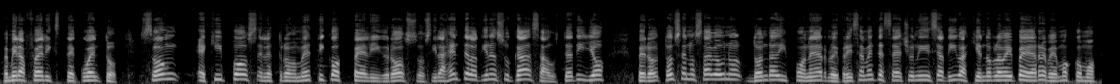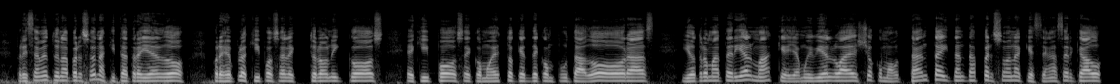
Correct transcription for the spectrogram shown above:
Pues mira, Félix, te cuento, son equipos electrodomésticos peligrosos y la gente lo tiene en su casa, usted y yo, pero entonces no sabe uno dónde disponerlo y precisamente se ha hecho una iniciativa aquí en WIPR, vemos como precisamente una persona aquí está trayendo, por ejemplo, equipos electrónicos, equipos eh, como esto que es de computadoras y otro material más que ella muy bien lo ha hecho, como tantas y tantas personas que se han acercado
